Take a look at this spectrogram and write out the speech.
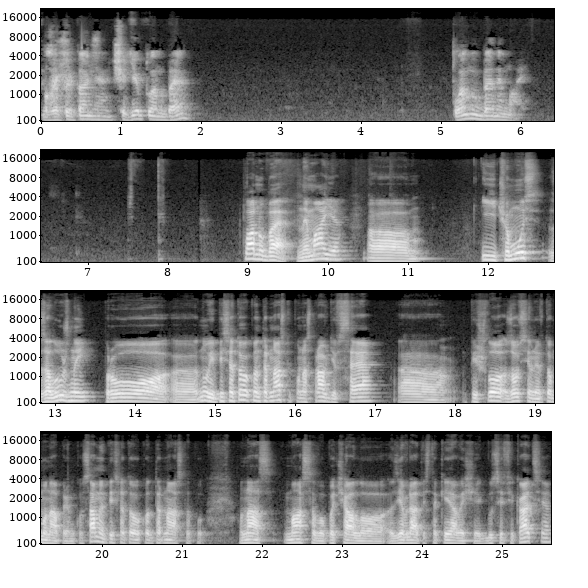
Запитання, чи є план Б? Плану Б немає. Плану Б немає. Е, і чомусь залужний про. Е, ну і після того контрнаступу насправді все е, пішло зовсім не в тому напрямку. Саме після того контрнаступу у нас масово почало з'являтися таке явище, як бусифікація.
